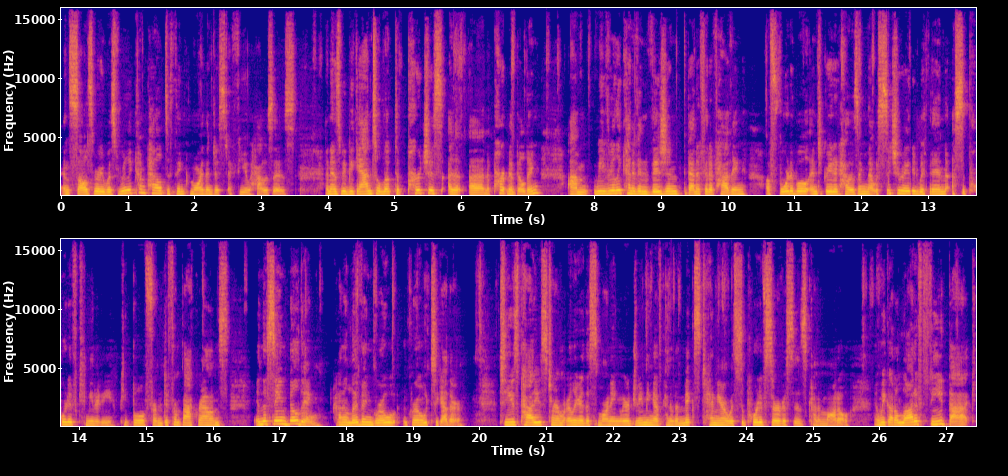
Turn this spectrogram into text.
And Salsbury was really compelled to think more than just a few houses. And as we began to look to purchase a, an apartment building, um, we really kind of envisioned the benefit of having affordable integrated housing that was situated within a supportive community, people from different backgrounds in the same building, kind of live and grow, grow together to use Patty's term earlier this morning, we were dreaming of kind of a mixed tenure with supportive services kind of model. And we got a lot of feedback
